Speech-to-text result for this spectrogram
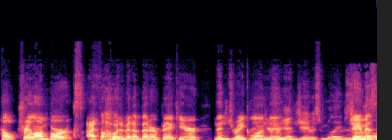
Hell, Treylon Burks, I thought would have been a better pick here than Drake and London. You're Jameson Williams. as Jameson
